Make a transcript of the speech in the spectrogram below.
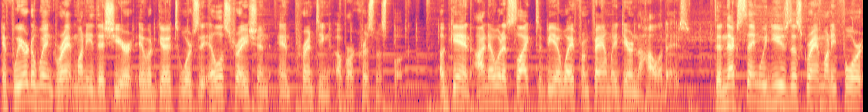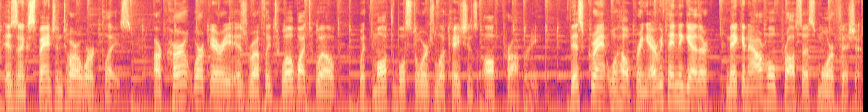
If we are to win grant money this year, it would go towards the illustration and printing of our Christmas book. Again, I know what it's like to be away from family during the holidays. The next thing we'd use this grant money for is an expansion to our workplace. Our current work area is roughly 12 by 12 with multiple storage locations off property. This grant will help bring everything together, making our whole process more efficient.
